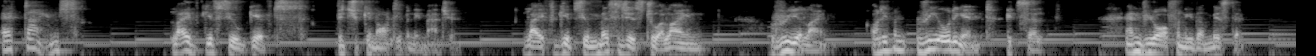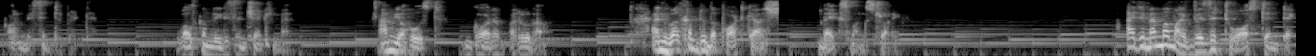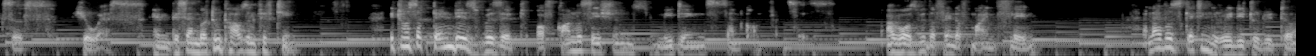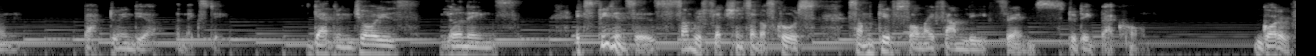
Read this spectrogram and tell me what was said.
At times, life gives you gifts which you cannot even imagine. Life gives you messages to align, realign, or even reorient itself. And we often either miss them or misinterpret them. Welcome, ladies and gentlemen. I'm your host, Gaurav Arora, and welcome to the podcast, The xMonks Drive. I remember my visit to Austin, Texas, US in December 2015 it was a 10 days visit of conversations, meetings, and conferences. I was with a friend of mine, Flame, and I was getting ready to return back to India the next day, gathering joys, learnings, experiences, some reflections, and of course, some gifts for my family, friends to take back home. Gaurav,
